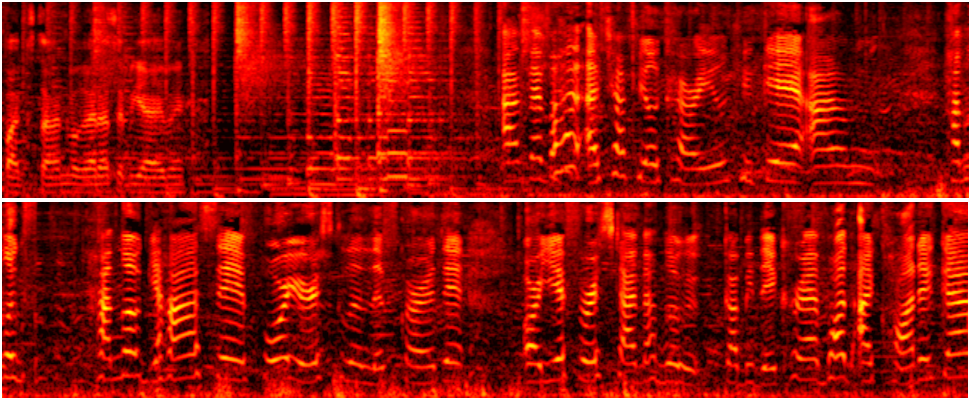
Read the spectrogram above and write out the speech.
پاکستان وغیرہ سے بھی آئے ہوئے ہیں۔ میں بہت اچھا فیل کر رہی ہوں کیونکہ ہم لوگ ہم لوگ یہاں سے فور ایئرس کے لیے لیو کر رہے تھے۔ اور یہ فرسٹ ٹائم ہم لوگ کبھی دیکھ رہے ہیں بہت آئیکانک ہے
